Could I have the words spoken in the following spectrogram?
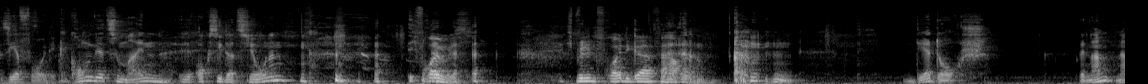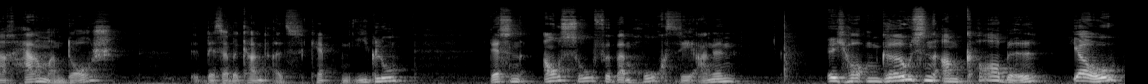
sehr freudig. Kommen wir zu meinen äh, Oxidationen. Ich freue mich. Ich bin in freudiger Verharrung. Der Dorsch, benannt nach Hermann Dorsch, besser bekannt als Captain Igloo, dessen Ausrufe beim Hochseeangeln Ich hab'n Großen am Kabel, yo,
